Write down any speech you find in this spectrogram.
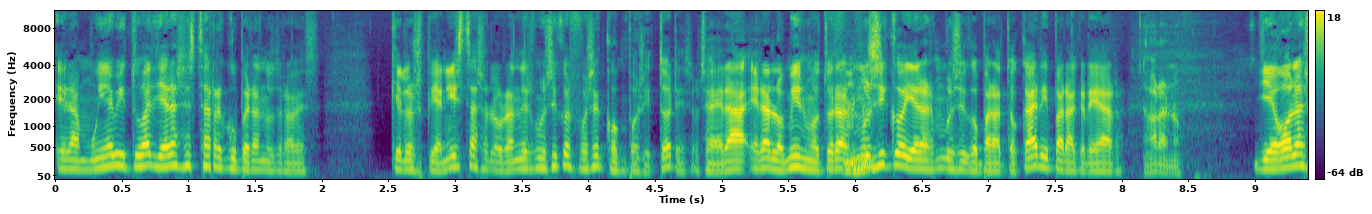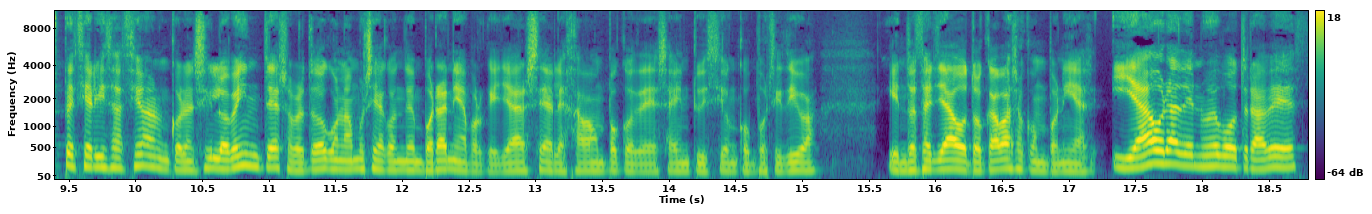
era muy habitual y ahora se está recuperando otra vez. Que los pianistas o los grandes músicos fuesen compositores. O sea, era, era lo mismo. Tú eras músico y eras músico para tocar y para crear. Ahora no. Llegó la especialización con el siglo XX, sobre todo con la música contemporánea, porque ya se alejaba un poco de esa intuición compositiva, y entonces ya o tocabas o componías. Y ahora de nuevo otra vez,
